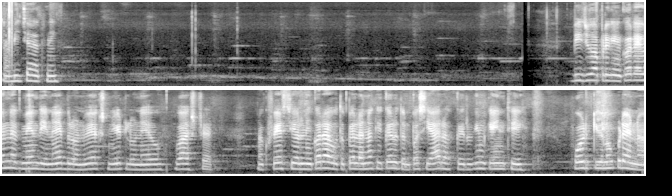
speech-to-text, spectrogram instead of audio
આ બીજા હાથની બીજું આપણે કંઈ કરાવ્યું ને મહેંદી ને આઈબ્રો ને વેક્સ ને એટલું ને એવું વા સ્ટ્રેટ ફેશિયલ ને કરાવું તો પહેલાં નક્કી કર્યું હતું ને પછી આરખ કર્યું કેમ કે એનાથી ફોડક્યું ન ઉપડે ને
